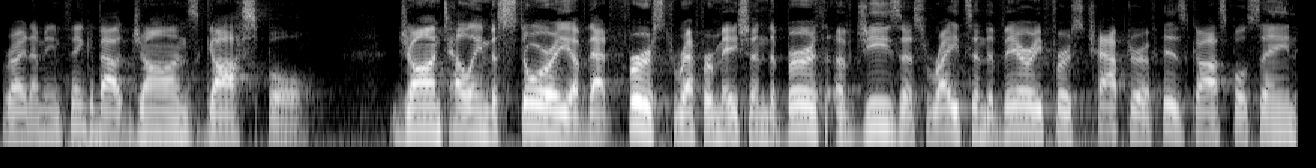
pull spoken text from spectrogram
Right? I mean, think about John's gospel John, telling the story of that first Reformation, the birth of Jesus, writes in the very first chapter of his gospel, saying,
